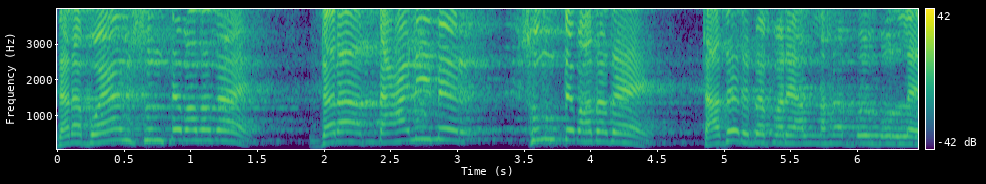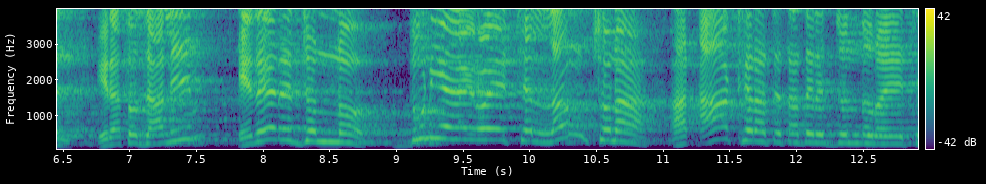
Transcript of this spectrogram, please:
যারা বয়ান শুনতে বাধা দেয়, যারা তালিমের শুনতে বাধা দেয়, তাদের ব্যাপারে আল্লাহ রাব্বুল বললেন, এরা তো জালিম, এদের জন্য দুনিয়ায় রয়েছে লাঞ্ছনা আর আখেরাতে তাদের জন্য রয়েছে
